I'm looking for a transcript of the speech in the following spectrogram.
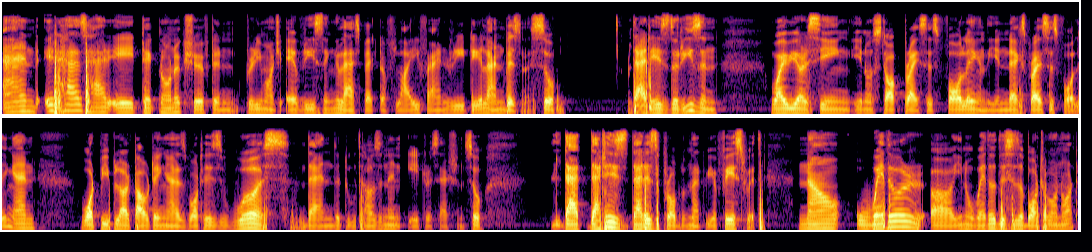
And it has had a tectonic shift in pretty much every single aspect of life and retail and business. So, that is the reason why we are seeing you know stock prices falling and the index prices falling and what people are touting as what is worse than the 2008 recession so that that is that is the problem that we are faced with now whether uh, you know whether this is a bottom or not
